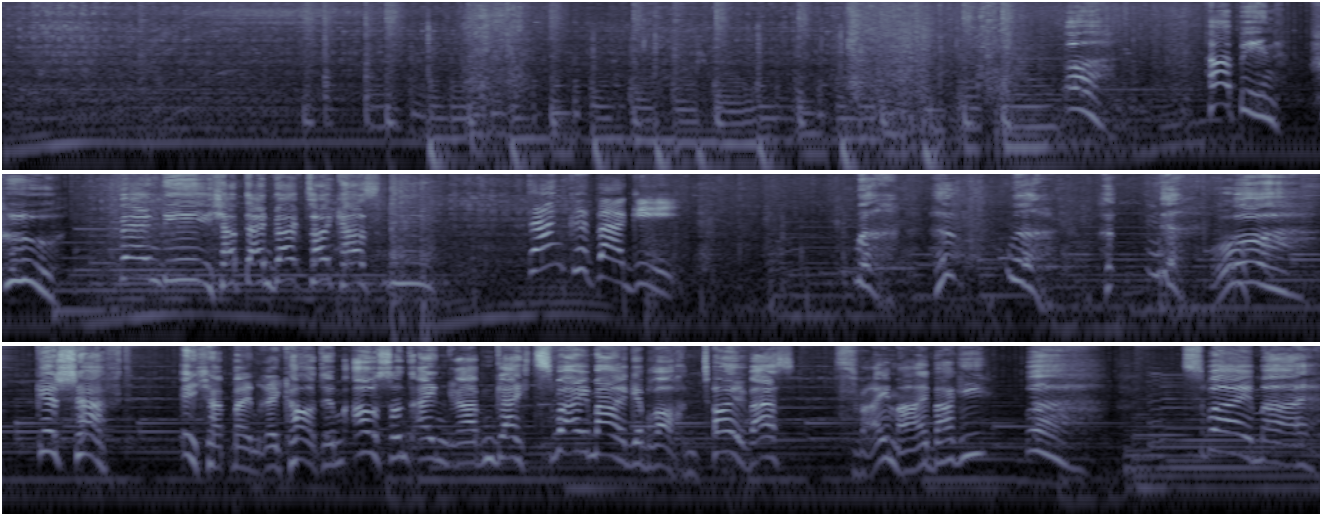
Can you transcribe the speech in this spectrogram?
Oh, hab ihn. Puh. Wendy, ich hab deinen Werkzeugkasten. Danke, Buggy. Oh, geschafft. Ich hab meinen Rekord im Aus- und Eingraben gleich zweimal gebrochen. Toll, was? Zweimal, Buggy? Ah, Zweimal.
